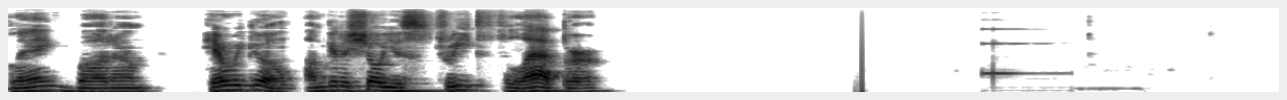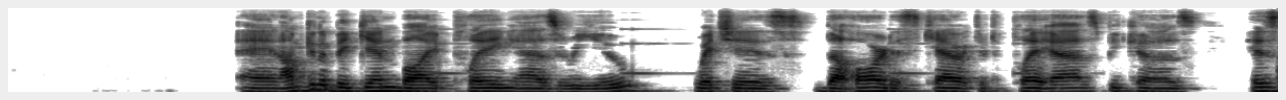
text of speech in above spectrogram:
playing. But um, here we go. I'm gonna show you Street Flapper. And I'm gonna begin by playing as Ryu, which is the hardest character to play as because his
